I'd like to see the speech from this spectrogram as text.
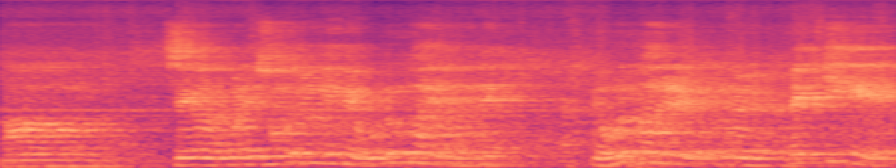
어, 제가 원래 정근영님의 오른팔이었는데 네, 오른팔을 오늘 뺏기게 될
